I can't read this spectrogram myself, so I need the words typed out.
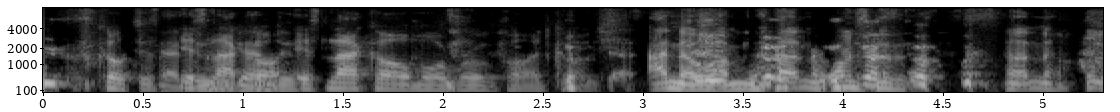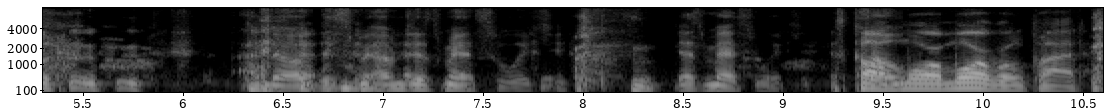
It's not. Coach, it's, it's not called. It's not called more Rogue Pod, Coach. I know. I'm. I know. I'm just. I know. I know. I'm just. I'm just messing with you. Just messing with you. It's called So- more and more Rogue Pod.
